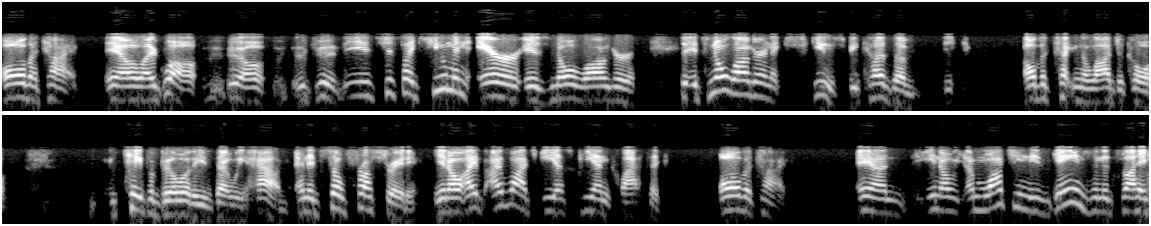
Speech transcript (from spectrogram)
all the time. You know, like, well, you know, it's, just like human error is no longer, it's no longer an excuse because of all the technological capabilities that we have, and it's so frustrating. You know, I I watch ESPN Classic all the time, and you know I'm watching these games, and it's like,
